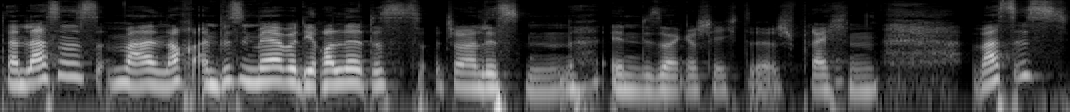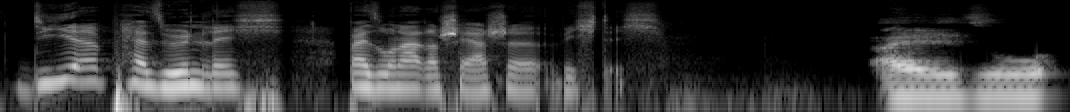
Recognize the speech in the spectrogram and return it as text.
Dann lass uns mal noch ein bisschen mehr über die Rolle des Journalisten in dieser Geschichte sprechen. Was ist dir persönlich bei so einer Recherche wichtig? Also,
